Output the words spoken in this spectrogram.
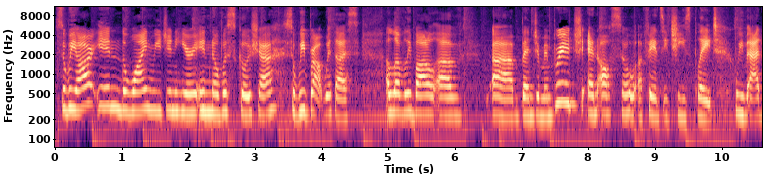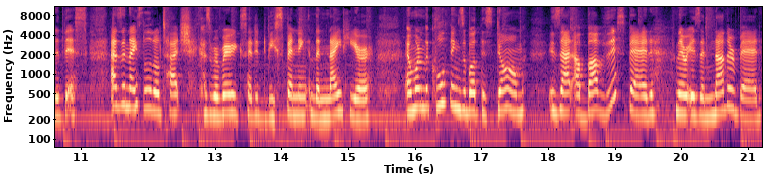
So we are in the wine region here in Nova Scotia. So we brought with us a lovely bottle of uh, Benjamin Bridge and also a fancy cheese plate. We've added this as a nice little touch because we're very excited to be spending the night here. And one of the cool things about this dome is that above this bed, there is another bed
